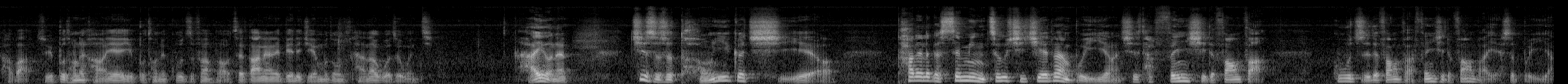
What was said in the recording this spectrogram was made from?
好吧？所以不同的行业有不同的估值方法。我在大量的别的节目中谈到过这个问题。还有呢，即使是同一个企业啊，它的那个生命周期阶段不一样，其实它分析的方法。估值的方法、分析的方法也是不一样。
